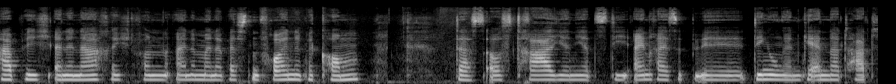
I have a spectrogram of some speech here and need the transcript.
habe ich eine Nachricht von einem meiner besten Freunde bekommen, dass Australien jetzt die Einreisebedingungen geändert hat,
